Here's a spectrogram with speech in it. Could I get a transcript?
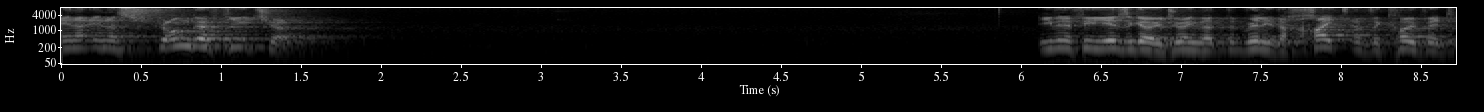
in a, in a stronger future. Even a few years ago, during the, the, really the height of the COVID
